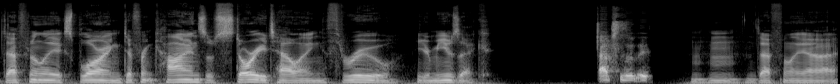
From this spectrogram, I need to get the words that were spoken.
Definitely exploring different kinds of storytelling through your music. Absolutely. hmm Definitely. Uh,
